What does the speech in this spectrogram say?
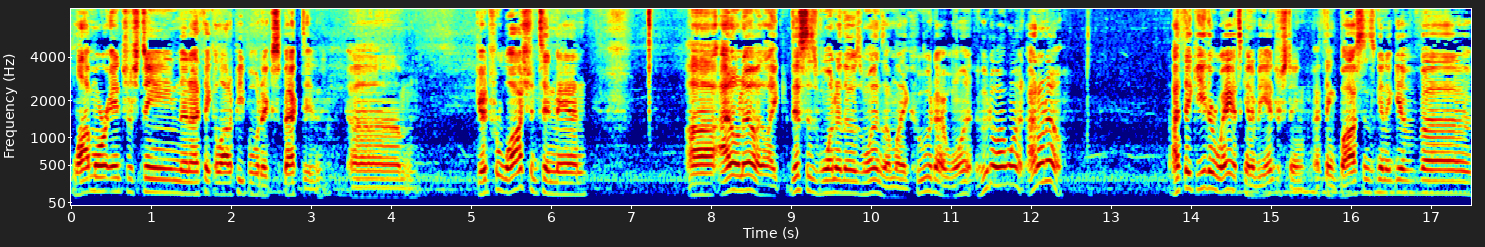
lot more interesting than I think a lot of people would have expected. Um, good for Washington, man. Uh, I don't know. Like this is one of those ones. I'm like, who would I want? Who do I want? I don't know. I think either way, it's going to be interesting. I think Boston's going to give. Uh,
